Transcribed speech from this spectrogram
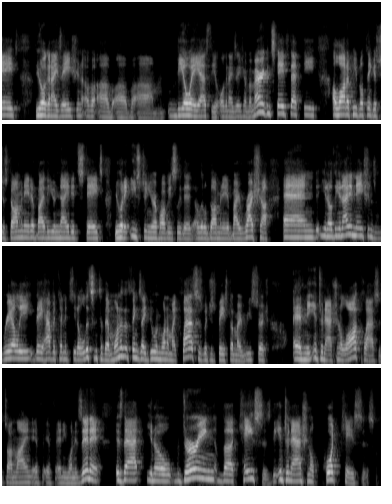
the organization of, of, of um, the OAS, the Organization of American States, that the a lot of people think is just dominated by the United States. You go to Eastern Europe, obviously they're a little dominated by Russia, and you know the United Nations really they have a tendency to listen to them. One of the things I do in one of my classes, which is based on my research and the international law class, it's online if if anyone is in it is that you know during the cases the international court cases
